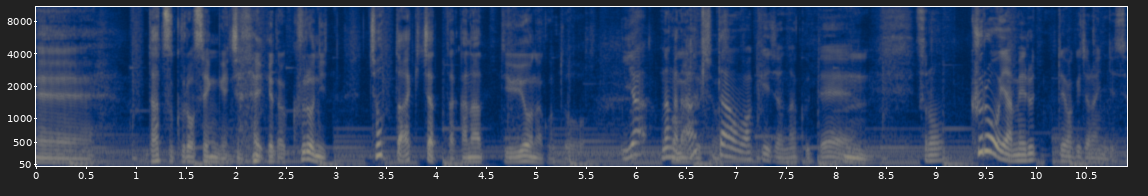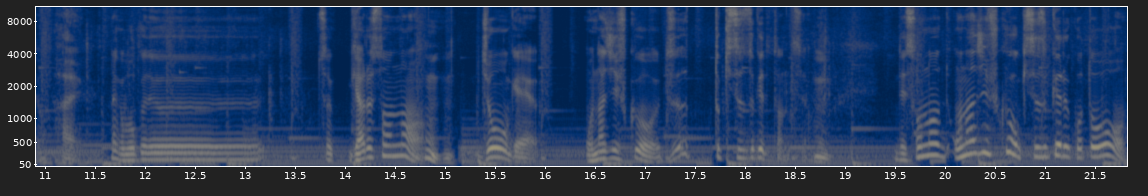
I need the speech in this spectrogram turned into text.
えー脱黒宣言じゃないけど黒にちょっと飽きちゃったかなっていうようなことを、いやなんかね飽きたわけじゃなくて、うん。その黒をやめるってわけじゃないんですよ。はい。なんか僕ギャルソンのうん上下同じ服をずっと着続けてたんですよ。うん。うんでその同じ服を着続けることを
